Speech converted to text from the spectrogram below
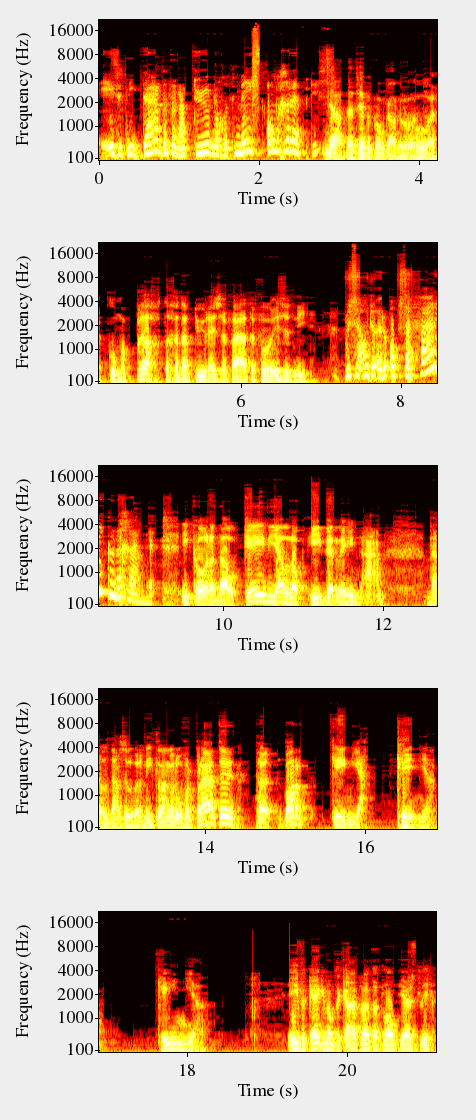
Is het niet daar dat de natuur nog het meest ongerept is? Ja, dat heb ik ook al gehoord. Oh, er komen prachtige natuurreservaten voor, is het niet? We zouden er op safari kunnen gaan. Ik hoor het al, Kenia lokt iedereen aan. Wel, dan zullen we er niet langer over praten. Het wordt Kenia. Kenia. Kenia. Even kijken op de kaart waar dat land juist ligt.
